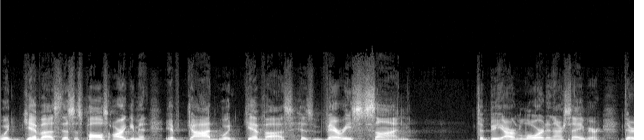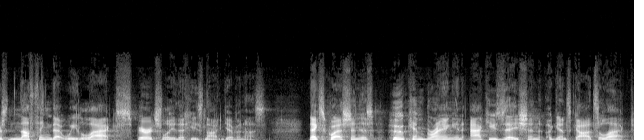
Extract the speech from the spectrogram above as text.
would give us, this is Paul's argument, if God would give us his very son to be our Lord and our Savior, there's nothing that we lack spiritually that he's not given us. Next question is who can bring an accusation against God's elect?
